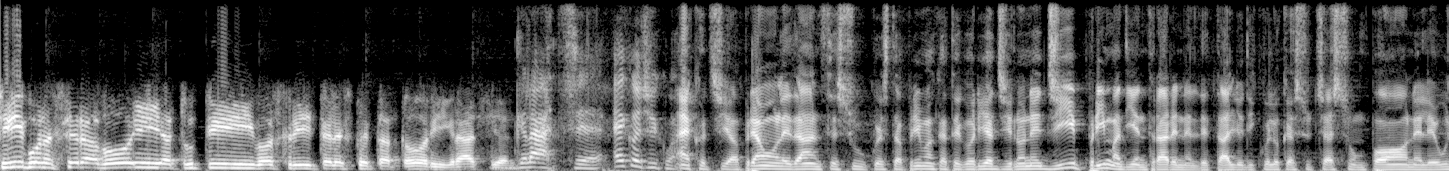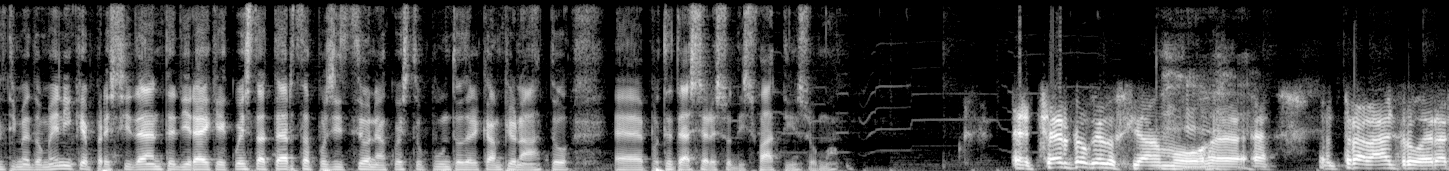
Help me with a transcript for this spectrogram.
Sì, buonasera a voi e a tutti i vostri telespettatori, grazie. Grazie, eccoci qua. Eccoci, apriamo le danze su questa prima categoria Girone G. Prima di entrare nel dettaglio di quello che è successo un po' nelle ultime domeniche, Presidente, direi che questa terza posizione a questo punto del campionato eh, potete essere soddisfatti, insomma. Eh, certo che lo siamo, eh, eh, tra l'altro era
